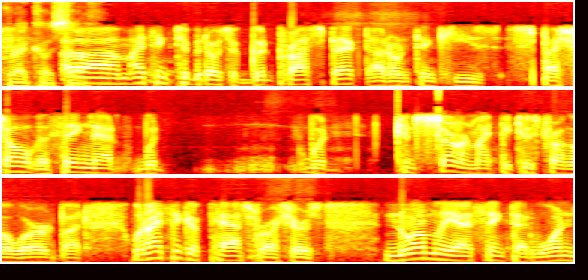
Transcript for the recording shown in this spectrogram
Greg Cosell. Um, I think Thibodeaux's a good prospect. I don't think he's special. The thing that would would concern might be too strong a word, but when I think of pass rushers, normally I think that one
